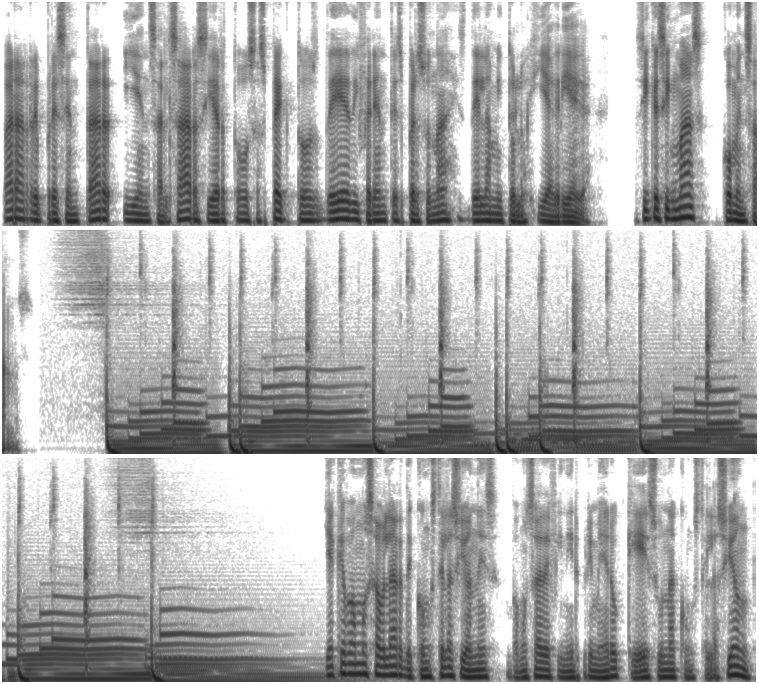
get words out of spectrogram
para representar y ensalzar ciertos aspectos de diferentes personajes de la mitología griega. Así que sin más, comenzamos. Ya que vamos a hablar de constelaciones, vamos a definir primero qué es una constelación.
